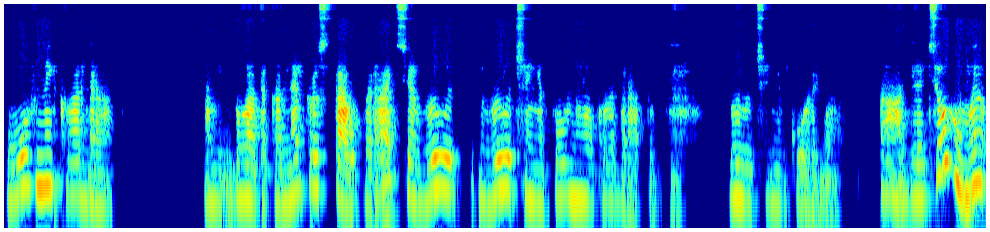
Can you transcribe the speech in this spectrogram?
повний квадрат. Там була така непроста операція вилучення повного квадрату, вилучення кореня. А для цього ми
